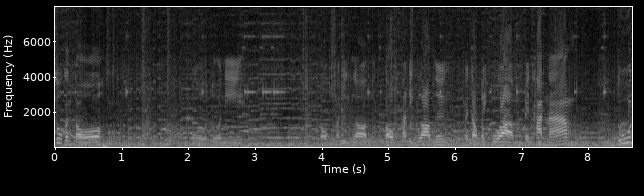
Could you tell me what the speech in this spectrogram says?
สู้กันต่อโอ้ตัวนี้ตบมันอีกรอบตบมันอีกรอบหนึ่งไม่ต้องไปกลัวมันเป็นท่านน้ำดูด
